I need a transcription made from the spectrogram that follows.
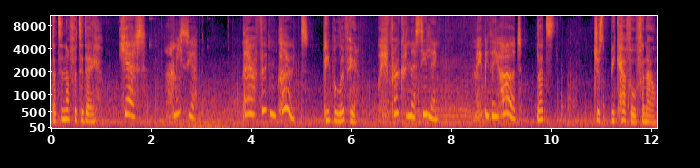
That's enough for today. Yes, Amicia. There are food and clothes. People live here. We've broken their ceiling. Maybe they heard. Let's just be careful for now.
